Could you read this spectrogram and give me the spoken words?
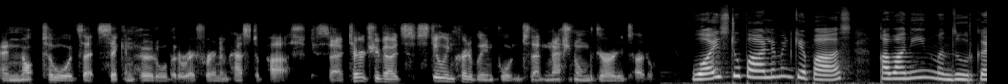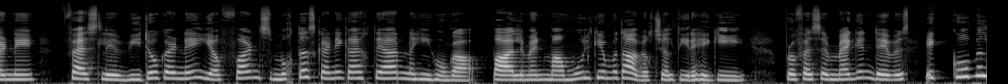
and not towards that second hurdle that a referendum has to pass. So territory votes still incredibly important to that national majority total. Voice to parliament کے پاس قوانین منظور کرنے فیصلے ویٹو کرنے یا فنڈز مختص کرنے کا اختیار نہیں ہوگا۔ پارلیمنٹ معمول کے مطابق چلتی رہے گی۔ پروفیسر میگن ڈیوس ایک کوبل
